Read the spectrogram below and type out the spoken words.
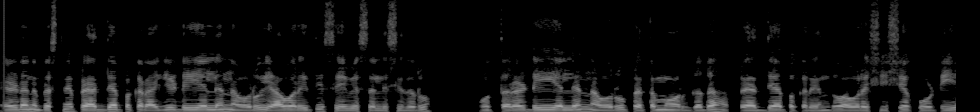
ಎರಡನೇ ಪ್ರಶ್ನೆ, ಪ್ರಾಧ್ಯಾಪಕರಾಗಿ ಡಿ ಎಲ್ ಎನ್ ಅವರು ಯಾವ ರೀತಿ ಸೇವೆ ಸಲ್ಲಿಸಿದರು? ಉತ್ತರ ಡಿ ಎಲ್ ಎನ್ ಅವರು ಪ್ರಥಮ ವರ್ಗದ ಪ್ರಾಧ್ಯಾಪಕರೆಂದು ಅವರ ಶಿಷ್ಯ ಕೋಟಿಯ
